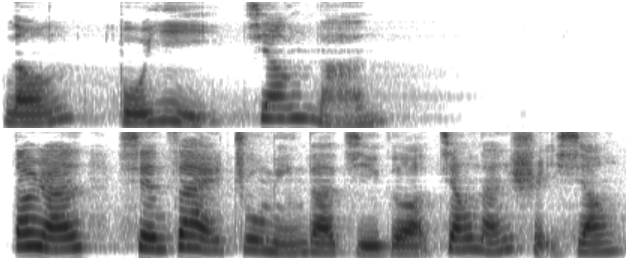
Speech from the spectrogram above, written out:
能不忆江南？当然，现在著名的几个江南水乡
